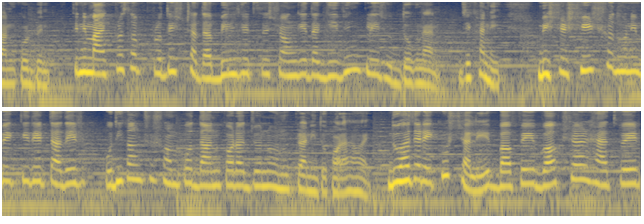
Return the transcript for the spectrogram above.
দান করবেন। তিনি মাইক্রোসফট প্রতিষ্ঠাতা বিল গেটসের সঙ্গে দ্য গিভিং প্লেজ উদ্যোগ নেন, যেখানে বিশ্বের শীর্ষ ধনী ব্যক্তিদের তাদের অধিকাংশ সম্পদ দান করার জন্য অনুপ্রাণিত করা হয়। দু হাজার একুশ সালে বাফে ওয়ার্কশায়ার হ্যাথওয়ের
